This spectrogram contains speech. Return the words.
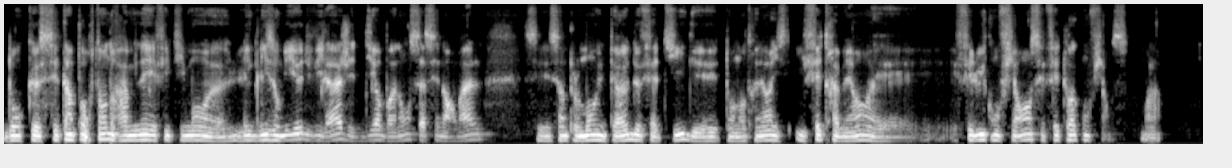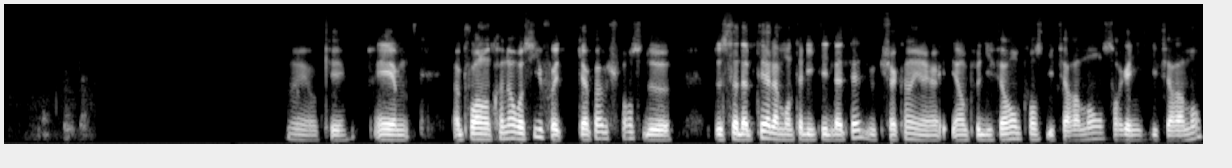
Donc euh, c'est important de ramener effectivement euh, l'église au milieu du village et de dire bon non ça c'est normal, c'est simplement une période de fatigue et ton entraîneur il, fait très bien et, fais-lui confiance et fais-toi confiance. Voilà. Oui, ok. Et euh, pour un entraîneur aussi, il faut être capable, je pense, de, s'adapter à la mentalité de l'athlète, vu que chacun est, un peu différent, pense différemment, s'organise différemment.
